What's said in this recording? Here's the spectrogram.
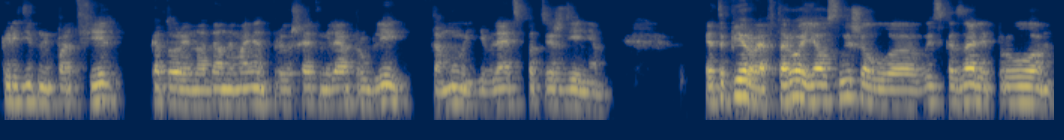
кредитный портфель, который на данный момент превышает миллиард рублей, тому является подтверждением. Это первое. Второе, я услышал, э, вы сказали про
